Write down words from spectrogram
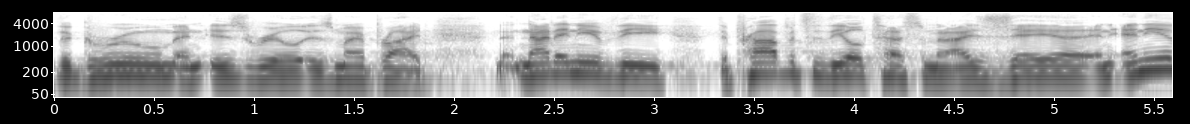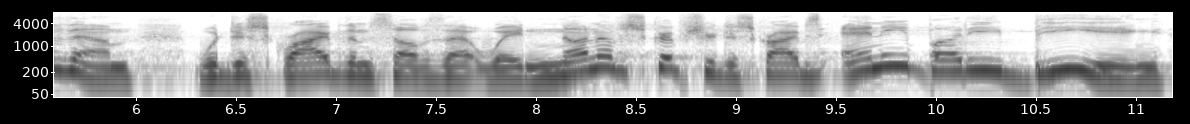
the groom and Israel is my bride. Not any of the, the prophets of the Old Testament, Isaiah, and any of them would describe themselves that way. None of Scripture describes anybody being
